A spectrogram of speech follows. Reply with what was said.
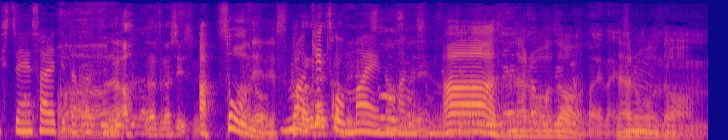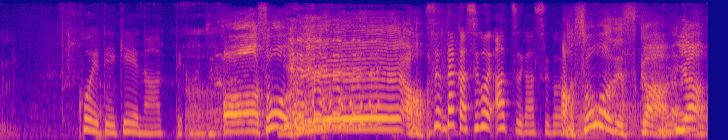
出演されてた時ああ懐かしいですね。あ、そうねですか。まあ結構前の話になっちゃああ、なるほど。なるほど。う声でけえなって感じ。ああ、そう、へえ、あ、だからすごい圧がすごい。あ、そうですか。いや、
